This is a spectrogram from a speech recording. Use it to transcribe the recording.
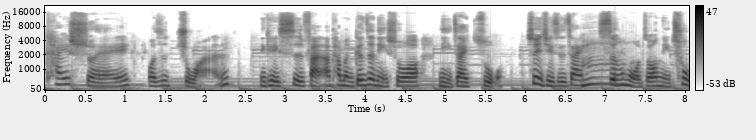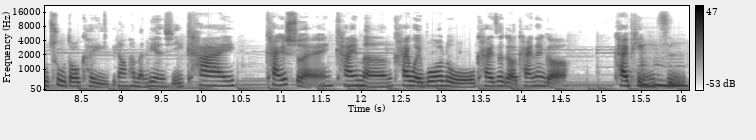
开水，或者是转，你可以示范啊。他们跟着你说你在做，所以其实，在生活中你处处都可以让他们练习开开水、开门、开微波炉、开这个、开那个、开瓶子，嗯、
